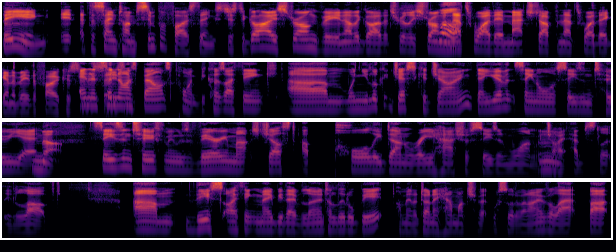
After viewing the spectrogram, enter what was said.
being. It at the same time simplifies things. Just a guy who's strong v another guy that's really strong, Well- and that's why they're matched up, and that's why they're going to be the focus. and it's the a nice balance point because I think um, when you look at Jessica Jones, now you haven't seen all of season two yet. No. Season two for me was very much just a poorly done rehash of season one, which Mm. I absolutely loved. Um, this, I think maybe they've learned a little bit. I mean, I don't know how much of it was sort of an overlap, but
